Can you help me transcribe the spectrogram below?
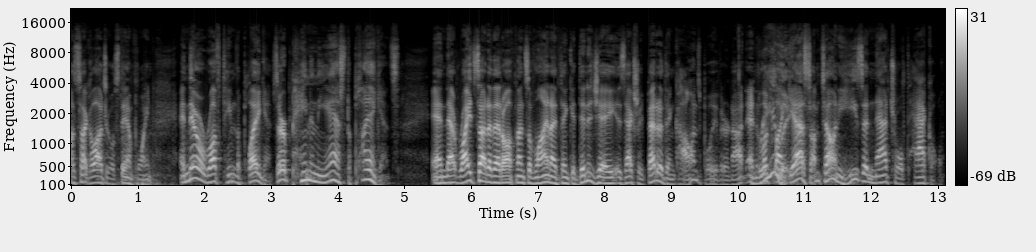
a psychological standpoint. And they're a rough team to play against. They're a pain in the ass to play against. And that right side of that offensive line, I think Adeniji is actually better than Collins, believe it or not. And it looked like, yes, I'm telling you, he's a natural tackle.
